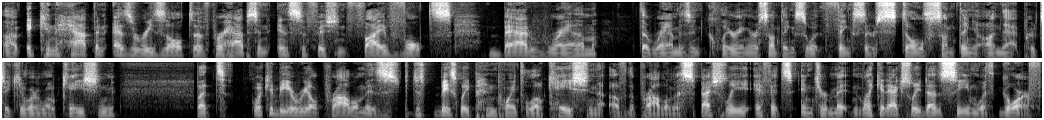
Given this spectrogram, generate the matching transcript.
uh, it can happen as a result of perhaps an insufficient 5 volts bad RAM. The RAM isn't clearing or something, so it thinks there's still something on that particular location. But what can be a real problem is just basically pinpoint the location of the problem, especially if it's intermittent, like it actually does seem with Gorf.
